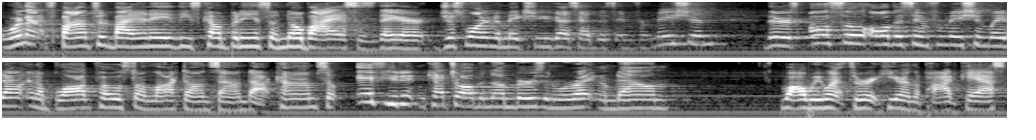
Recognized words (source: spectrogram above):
we're not sponsored by any of these companies, so no bias is there. Just wanted to make sure you guys had this information. There's also all this information laid out in a blog post on lockedonsound.com. So if you didn't catch all the numbers and we're writing them down while we went through it here on the podcast,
